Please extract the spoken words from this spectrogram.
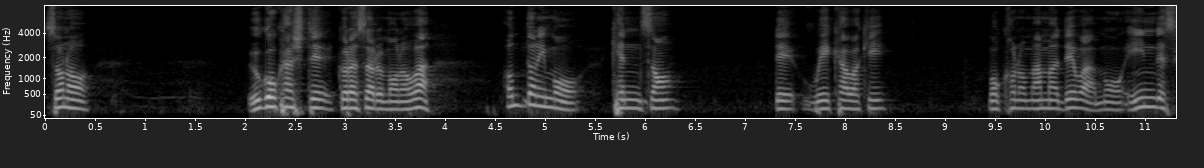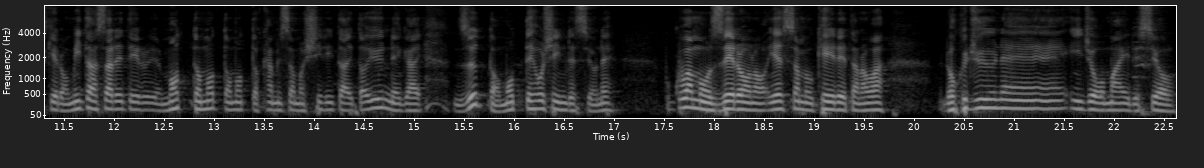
その動かしてくださるものは本当にもう謙遜で上乾きもうこのままではもういいんですけど満たされているもっともっともっと神様を知りたいという願いずっと持ってほしいんですよね。僕はもうゼロのイエス様を受け入れたのは60年以上前ですよ。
